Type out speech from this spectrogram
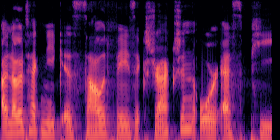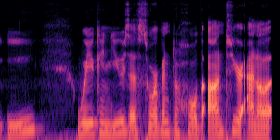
another technique is solid phase extraction or SPE where you can use a sorbent to hold onto your anal-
